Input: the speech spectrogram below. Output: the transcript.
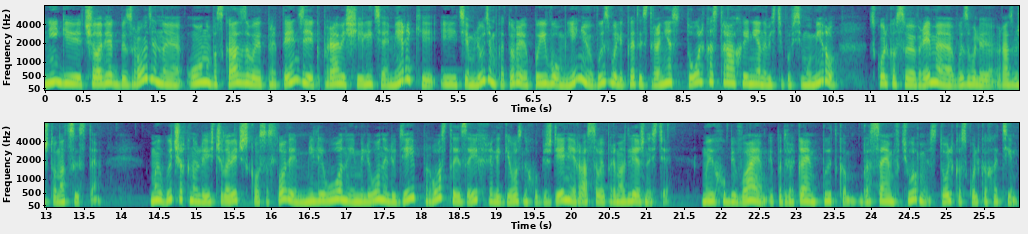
Книге «Человек без родины» он высказывает претензии к правящей элите Америки и тем людям, которые, по его мнению, вызвали к этой стране столько страха и ненависти по всему миру, сколько в свое время вызвали разве что нацисты – мы вычеркнули из человеческого сословия миллионы и миллионы людей просто из-за их религиозных убеждений и расовой принадлежности. Мы их убиваем и подвергаем пыткам, бросаем в тюрьмы столько, сколько хотим.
